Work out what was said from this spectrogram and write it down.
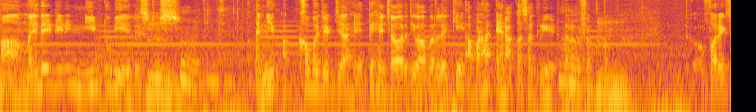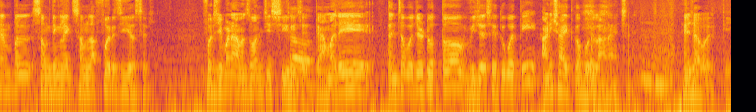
हां म्हणजे they didn't need to be A listers त्यांनी अख्खं बजेट जे आहे ते ह्याच्यावरती वापरले की आपण हा एरा कसा क्रिएट करू शकतो. फॉर एक्झाम्पल समथिंग लाईक समजा फर्जी असेल. फर्जी पण अमेझॉनची सिरीज आहे. हो. त्यामध्ये त्यांचं बजेट होतं विजय सेतुपती आणि शाहिद कपूरला आणायचं ह्याच्यावरती.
